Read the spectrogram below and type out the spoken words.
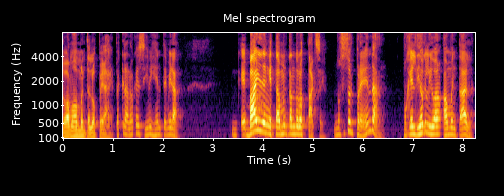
No vamos a aumentar los peajes. Pues claro que sí, mi gente. Mira, eh, Biden está aumentando los taxes. No se sorprendan, porque él dijo que le iba a aumentar.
